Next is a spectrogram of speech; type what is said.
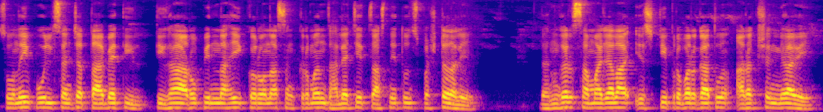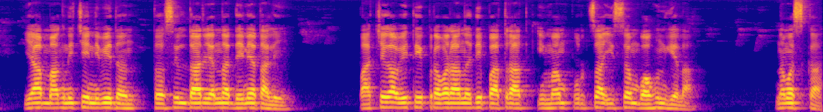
सोनई पोलिसांच्या ताब्यातील तिघा आरोपींनाही करोना संक्रमण झाल्याचे चाचणीतून स्पष्ट झाले. धनगर समाजाला एस टी प्रवर्गातून आरक्षण मिळावे या मागणीचे निवेदन तहसीलदार यांना देण्यात आले. पाचेगाव येथे प्रवरा नदी पात्रात इमामपूरचा इसम वाहून गेला. नमस्कार.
